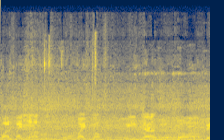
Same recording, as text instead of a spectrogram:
2.5, 1.5 saka 2.5, no? 3.5. Yan. Grabe.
